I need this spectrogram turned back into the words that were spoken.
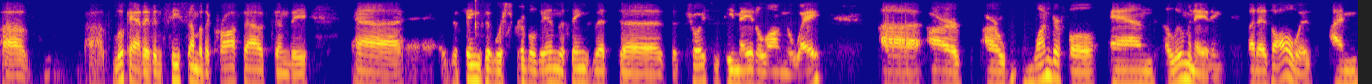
uh, uh, look at it and see some of the crossouts and the uh, the things that were scribbled in, the things that uh, the choices he made along the way uh, are are wonderful and illuminating. But as always, I'm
